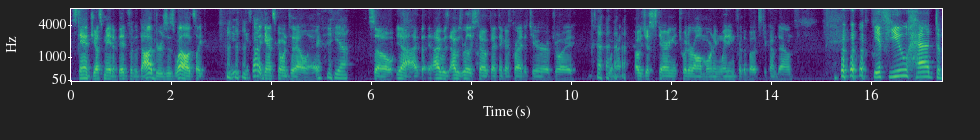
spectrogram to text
Stan just made a bid for the Dodgers as well. It's like he, he's not against going to LA. Yeah. So yeah, I, I, was I was really stoked. I think I cried a tear of joy when I, I was just staring at Twitter all morning, waiting for the votes to come down. if you had to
